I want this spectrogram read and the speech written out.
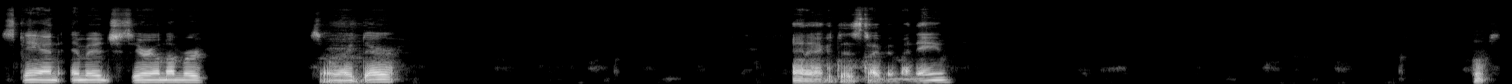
scan, image, serial number. So right there, and I could just type in my name. Oops.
